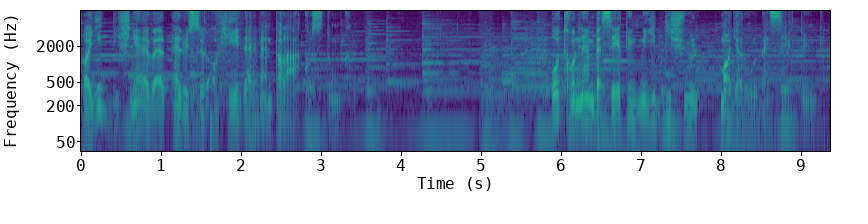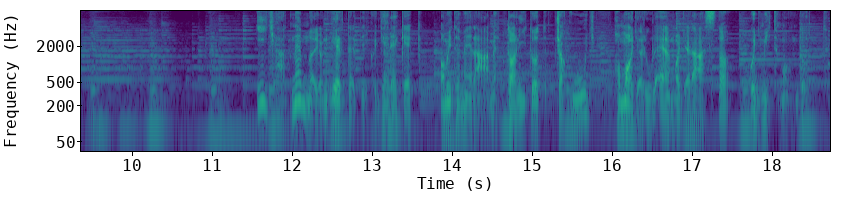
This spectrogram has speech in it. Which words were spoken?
A jiddis nyelvvel először a Héderben találkoztunk. Otthon nem beszéltünk mi jiddisül, magyarul beszéltünk. Így hát nem nagyon értették a gyerekek, amit a Melámet tanított, csak úgy, ha magyarul elmagyarázta, hogy mit mondott.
